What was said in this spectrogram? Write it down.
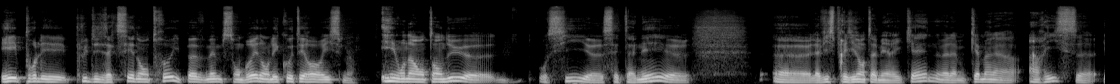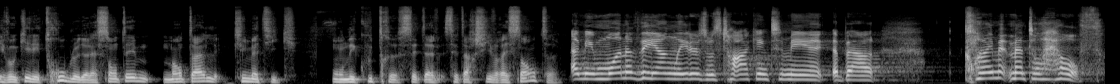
Et pour les plus désaxés d'entre eux, ils peuvent même sombrer dans l'écoterrorisme. Et on a entendu euh, aussi euh, cette année euh, la vice-présidente américaine, Madame Kamala Harris, évoquer les troubles de la santé mentale climatique. On écoute cette, cette archive récente. I mean, one of the young leaders was talking to me about climate mental health.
